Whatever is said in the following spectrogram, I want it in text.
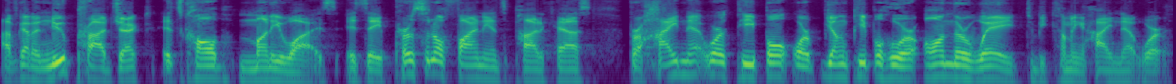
I've got a new project. It's called MoneyWise. It's a personal finance podcast for high net worth people or young people who are on their way to becoming high net worth.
